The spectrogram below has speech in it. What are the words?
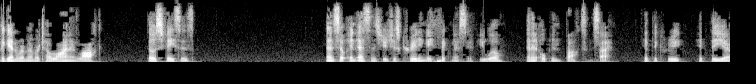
Again, remember to align and lock those faces. And so in essence, you're just creating a thickness, if you will, and an open box inside. Hit the create, hit the uh,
